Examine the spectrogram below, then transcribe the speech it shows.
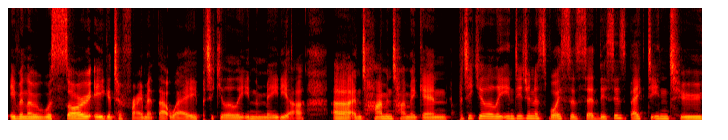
Even though we were so eager to frame it that way, particularly in the media. Uh, and time and time again, particularly Indigenous voices said this is baked into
